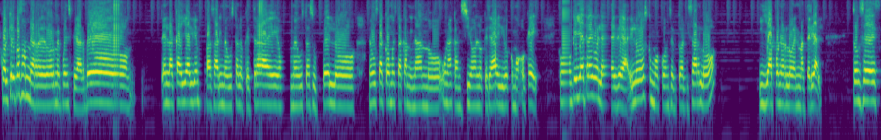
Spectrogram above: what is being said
cualquier cosa a mi alrededor me puede inspirar. Veo en la calle a alguien pasar y me gusta lo que trae, o me gusta su pelo, me gusta cómo está caminando, una canción, lo que sea, y digo como, ok, como que ya traigo la idea. Y luego es como conceptualizarlo y ya ponerlo en material. Entonces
